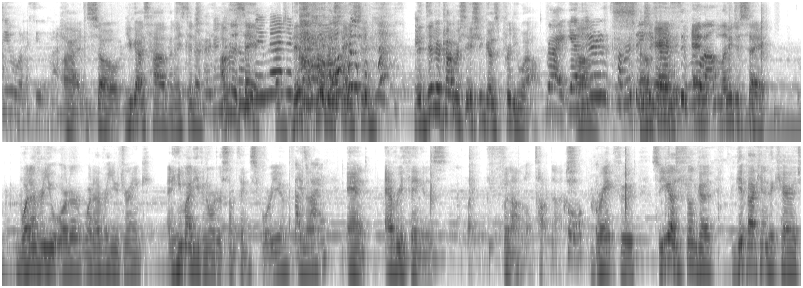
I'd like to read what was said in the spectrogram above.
I do want to see the mushrooms. All right, so you guys have a nice dinner. Turn I'm gonna say something that this conversation, the dinner conversation goes pretty well. Right, yeah, the Um, dinner conversation sounds goes And, super and well. let me just say, whatever you order, whatever you drink, and he might even order some things for you. That's you know, fine. and everything is like phenomenal, top notch. Cool, cool. Great food. So you guys are feeling good. You get back into the carriage.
